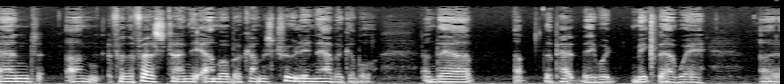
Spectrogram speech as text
and um, for the first time the Amur becomes truly navigable, and there up the pat they would make their way uh,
